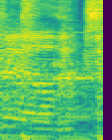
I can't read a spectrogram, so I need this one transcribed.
tell the truth.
